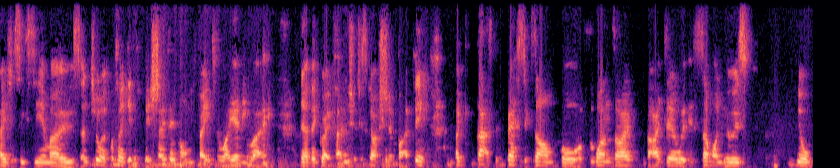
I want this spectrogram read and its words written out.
agency CMOs. And to honest, once I get to pitch days, they normally fade away anyway. You know, they're great for initial discussion, but I think like, that's the best example of the ones I that I deal with is someone who is your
